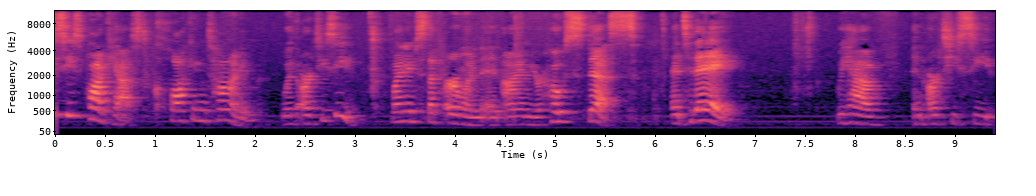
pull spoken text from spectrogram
RTC's podcast, Clocking Time with RTC. My name is Steph Irwin, and I am your hostess. And today, we have an RTC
